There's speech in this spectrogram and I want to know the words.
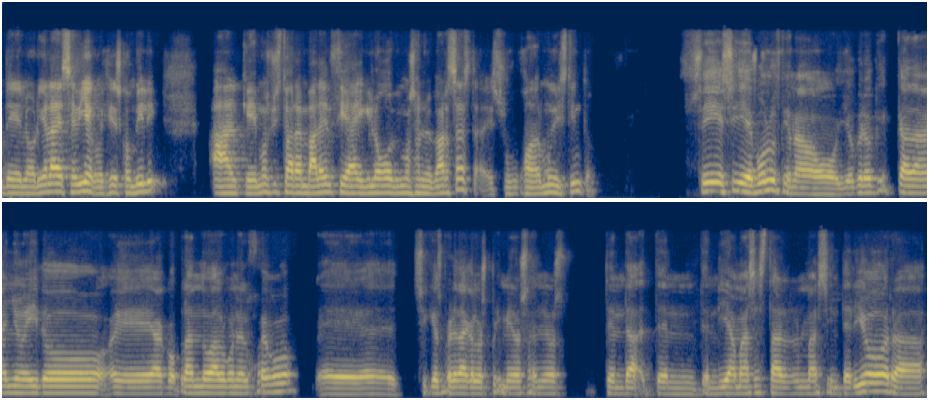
del Oriola de Sevilla, que coincides con Billy, al que hemos visto ahora en Valencia y luego vimos en el Barça, es un jugador muy distinto. Sí, sí, he evolucionado. Yo creo que cada año he ido eh, acoplando algo en el juego. Eh, sí que es verdad que los primeros años tenda- ten- tendía más a estar más interior, a,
